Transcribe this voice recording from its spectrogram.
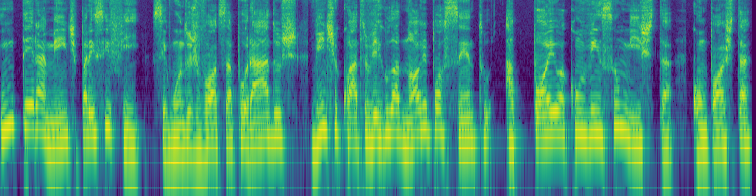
inteiramente para esse fim. Segundo os votos apurados, 24,9% apoiam a convenção mista, composta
